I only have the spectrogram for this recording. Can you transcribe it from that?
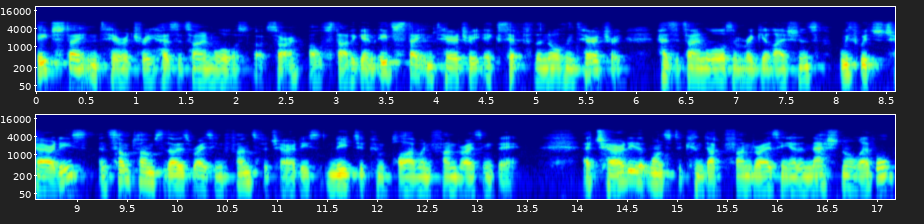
Each state and territory has its own laws. Oh, sorry, I'll start again. Each state and territory, except for the Northern Territory, has its own laws and regulations with which charities, and sometimes those raising funds for charities, need to comply when fundraising there. A charity that wants to conduct fundraising at a national level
